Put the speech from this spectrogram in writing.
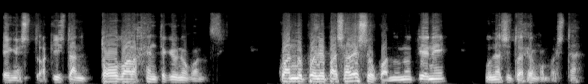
en esto. Aquí están toda la gente que uno conoce. ¿Cuándo puede pasar eso? Cuando uno tiene una situación como esta.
